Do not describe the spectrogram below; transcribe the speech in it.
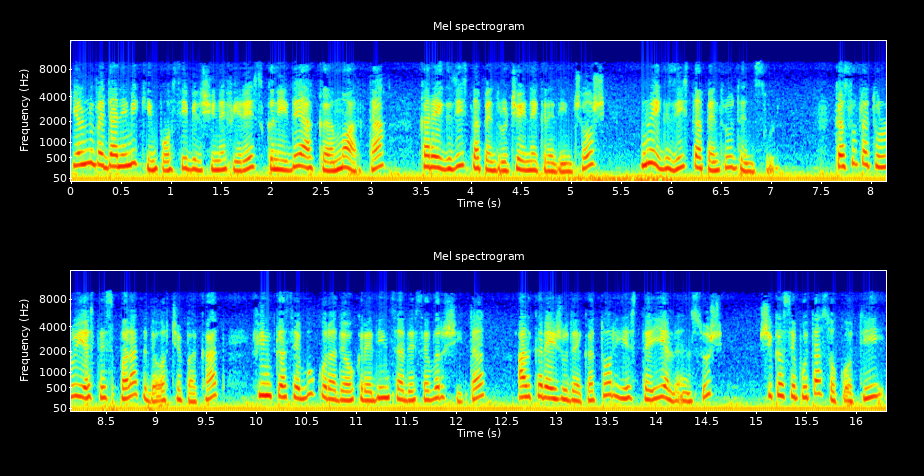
el nu vedea nimic imposibil și nefiresc în ideea că moartea, care există pentru cei necredincioși, nu există pentru dânsul. Că sufletul lui este spălat de orice păcat, fiindcă se bucură de o credință desăvârșită, al cărei judecător este el însuși, și că se putea socoti,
